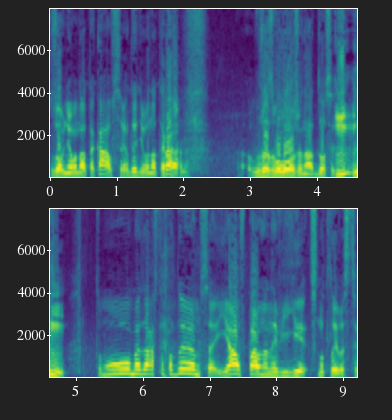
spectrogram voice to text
Зовні вона така, а всередині вона така Крашена. вже зволожена досить. Тому ми зараз то подивимося. Я впевнений в її цнотливості.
